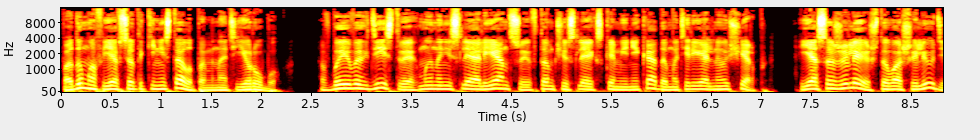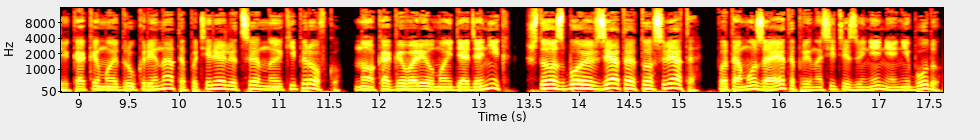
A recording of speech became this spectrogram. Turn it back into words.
Подумав, я все-таки не стал упоминать Ерубу. В боевых действиях мы нанесли Альянсу и в том числе экскоммуникадо материальный ущерб, я сожалею, что ваши люди, как и мой друг Рената, потеряли ценную экипировку. Но, как говорил мой дядя Ник, что с бою взято, то свято, потому за это приносить извинения не буду.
